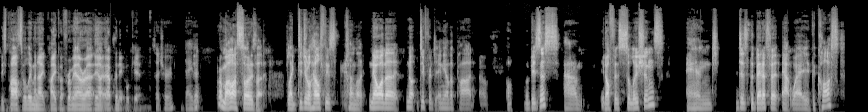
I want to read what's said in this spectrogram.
this path to eliminate paper from our, uh, our, our clinical care. So true, David. Probably my last thought is that like digital health is kind of like no other, not different to any other part of a business. Um, it offers solutions, and does the benefit outweigh the cost?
